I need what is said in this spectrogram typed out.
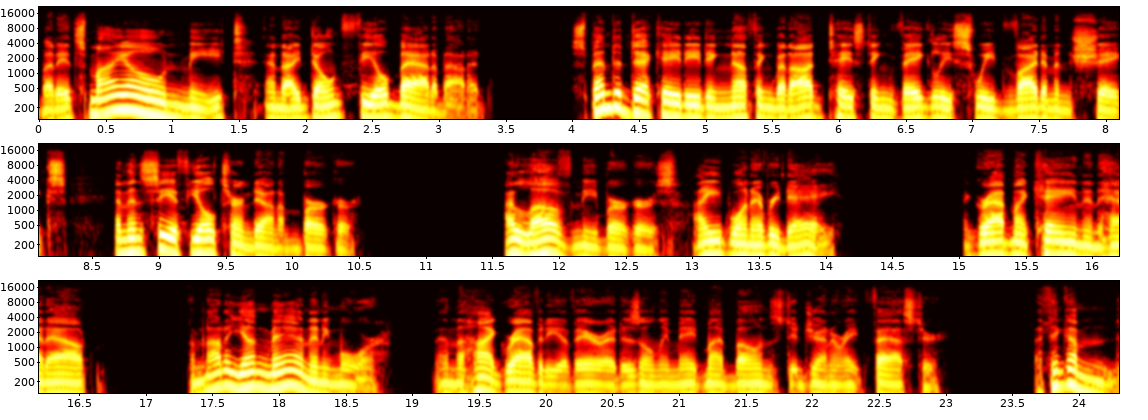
But it's my own meat, and I don't feel bad about it. Spend a decade eating nothing but odd tasting, vaguely sweet vitamin shakes, and then see if you'll turn down a burger. I love me burgers. I eat one every day. I grab my cane and head out. I'm not a young man anymore, and the high gravity of Erid has only made my bones degenerate faster. I think I'm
